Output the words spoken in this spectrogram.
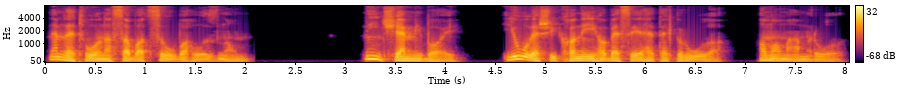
Nem lett volna szabad szóba hoznom. Nincs semmi baj. Jól esik, ha néha beszélhetek róla, a mamámról.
